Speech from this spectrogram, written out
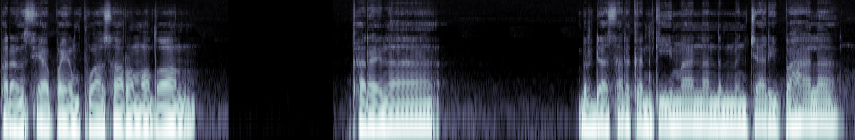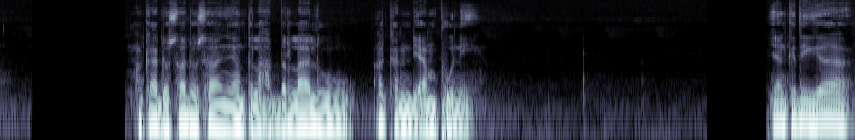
Barang siapa yang puasa Ramadan karena berdasarkan keimanan dan mencari pahala maka dosa-dosanya yang telah berlalu akan diampuni. Yang ketiga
